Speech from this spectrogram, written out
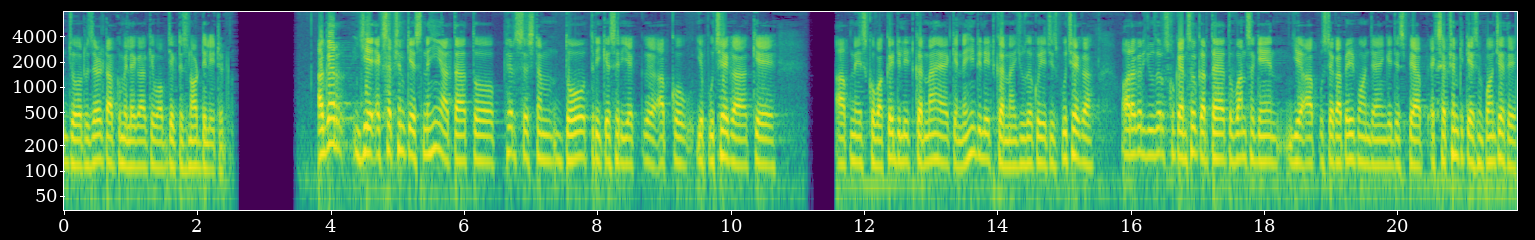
جو ریزلٹ آپ کو ملے گا کہ وہ آبجیکٹ از ناٹ ڈیلیٹڈ اگر یہ ایکسیپشن کیس نہیں آتا تو پھر سسٹم دو طریقے سے آپ کو یہ پوچھے گا کہ آپ نے اس کو واقعی ڈیلیٹ کرنا ہے کہ نہیں ڈیلیٹ کرنا ہے؟ یوزر کو یہ چیز پوچھے گا۔ اور اگر یوزر اس کو کینسل کرتا ہے تو ونس اگین یہ آپ اس جگہ پہ بھی پہنچ جائیں گے جس پہ آپ ایکسیپشن کے کیس میں پہنچے تھے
